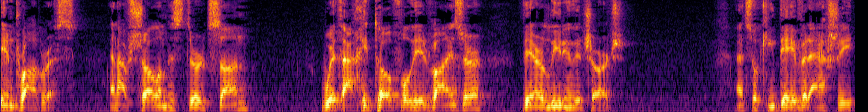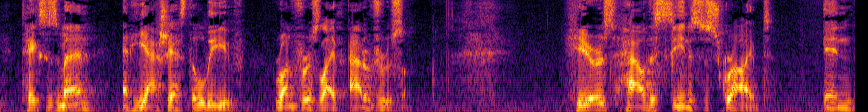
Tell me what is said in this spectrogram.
in progress. And Avshalom, his third son, with Achitophel, the advisor, they are leading the charge. And so King David actually takes his men and he actually has to leave, run for his life out of Jerusalem. Here's how the scene is described in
